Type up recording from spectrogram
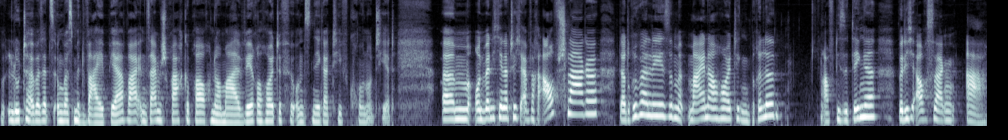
Luther übersetzt irgendwas mit Weib, ja, war in seinem Sprachgebrauch normal, wäre heute für uns negativ chronotiert. Ähm, und wenn ich die natürlich einfach aufschlage, darüber lese mit meiner heutigen Brille auf diese Dinge, würde ich auch sagen, ah,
